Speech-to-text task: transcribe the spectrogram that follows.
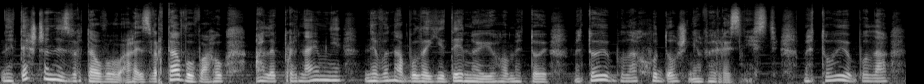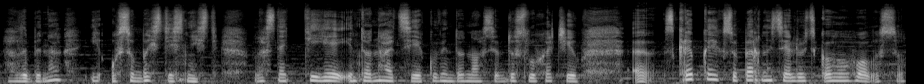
не те, що не звертав уваги, звертав увагу, але принаймні не вона була єдиною його метою. Метою була художня виразність, метою була глибина і особистісність власне тієї інтонації, яку він доносив до слухачів. Е, Скрипка як суперниця людського голосу,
